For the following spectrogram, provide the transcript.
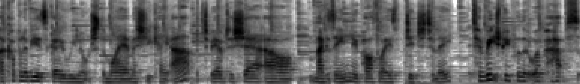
A couple of years ago we launched the MyMS UK app to be able to share our magazine, New Pathways, digitally, to reach people that were perhaps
